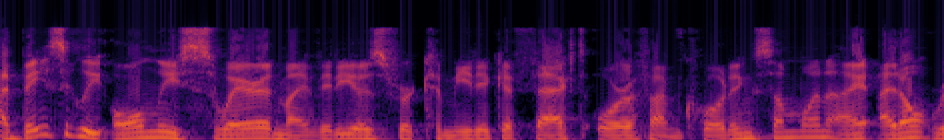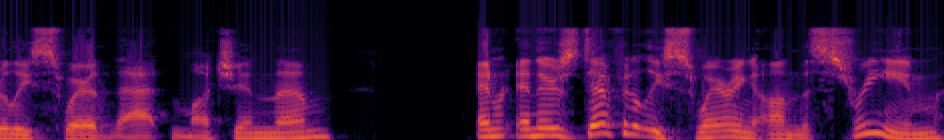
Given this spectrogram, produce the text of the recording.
I basically only swear in my videos for comedic effect, or if I'm quoting someone. I I don't really swear that much in them, and and there's definitely swearing on the stream,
